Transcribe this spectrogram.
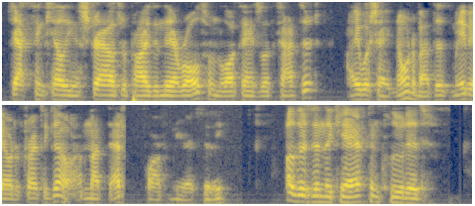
Jackson, Kelly, and Strouse reprising their roles from the Los Angeles concert. I wish I had known about this. Maybe I would have tried to go. I'm not that far from New York City. Others in the cast included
